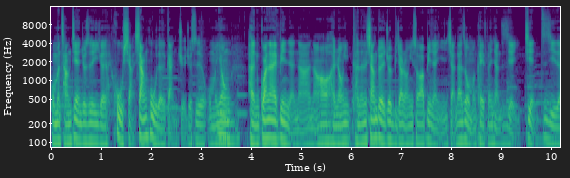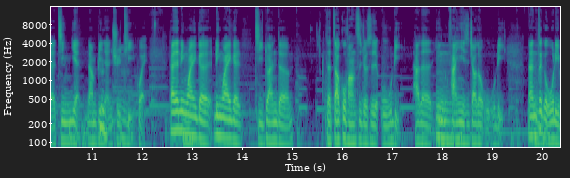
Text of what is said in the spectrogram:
我们常见就是一个互相相互的感觉，就是我们用很关爱病人啊，然后很容易可能相对就比较容易受到病人影响，但是我们可以分享自己的意见、自己的经验，让病人去体会。但是另外一个另外一个极端的的照顾方式就是无理。它的英翻译是叫做无理，但这个无理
